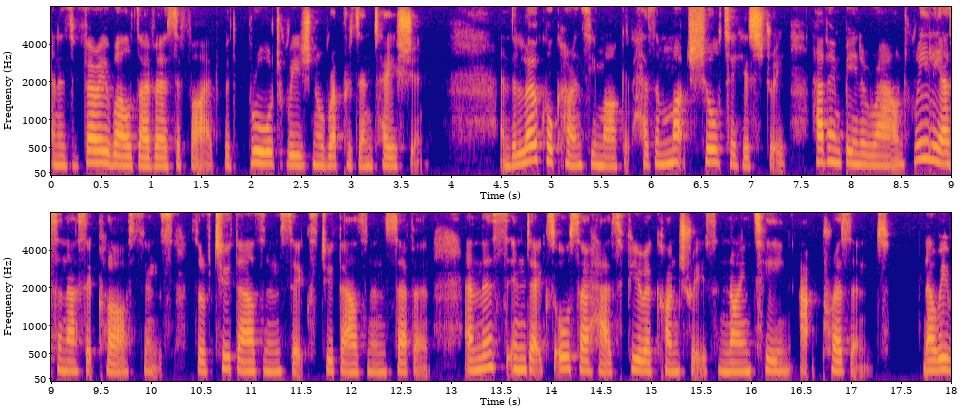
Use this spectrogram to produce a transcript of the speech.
and is very well diversified with broad regional representation. And the local currency market has a much shorter history, having been around really as an asset class since sort of 2006, 2007. And this index also has fewer countries, 19 at present. Now, we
